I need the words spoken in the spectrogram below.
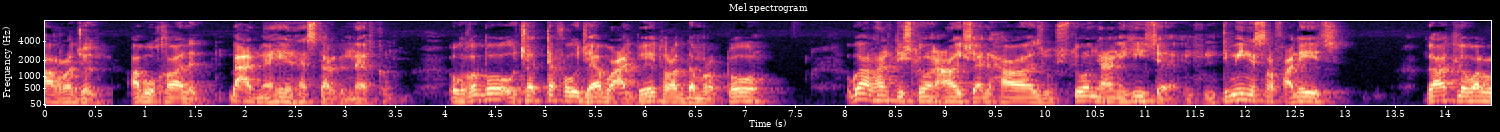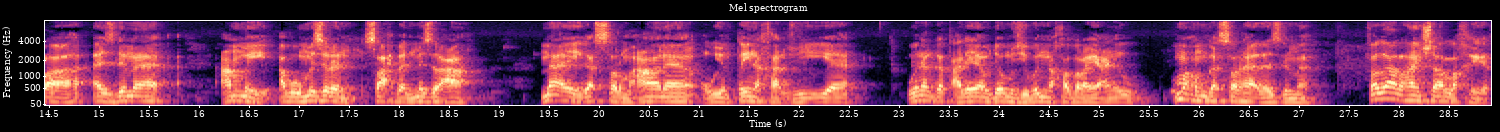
الرجل أبو خالد بعد ما هي انهستر قلنا لكم وغضبوا وشتفوا وجابوا على البيت وردوا مربطوه وقال انت شلون عايشة الحاز وشلون يعني هيك انت مين يصرف عليك؟ قالت له والله أزلمة عمي أبو مزرن صاحب المزرعة ما يقصر معانا وينطينا خارجية وينقط علينا ودوم يجيب لنا خضرة يعني وما هو مقصر هذا الزلمة فقالها إن شاء الله خير.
